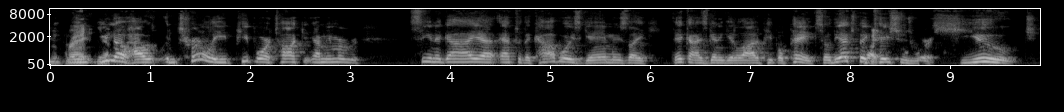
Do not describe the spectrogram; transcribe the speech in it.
Mm-hmm. Right. I mean, yeah. You know how internally people are talking. I mean, remember seeing a guy uh, after the Cowboys game he's like, that guy's going to get a lot of people paid. So the expectations right. were huge.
